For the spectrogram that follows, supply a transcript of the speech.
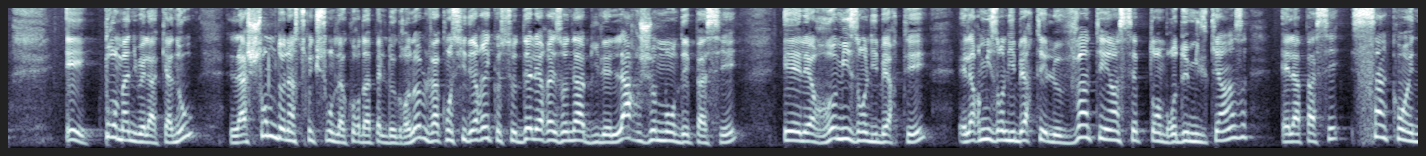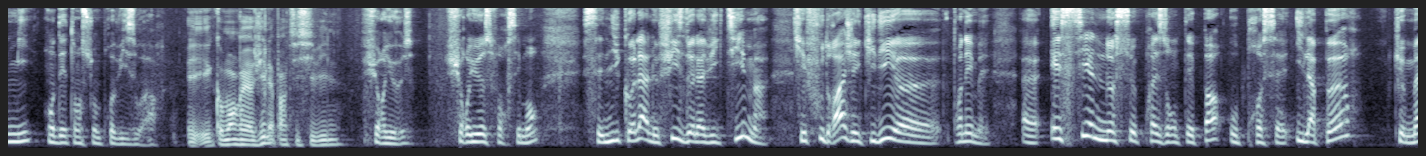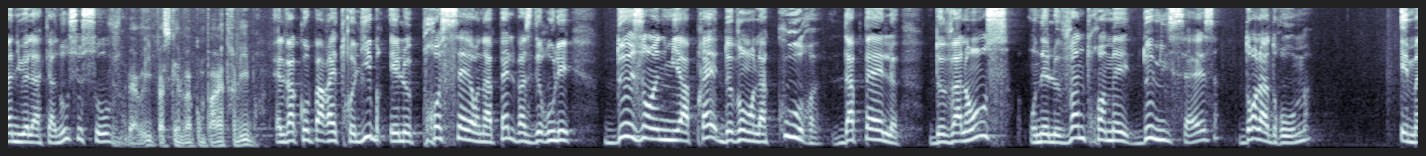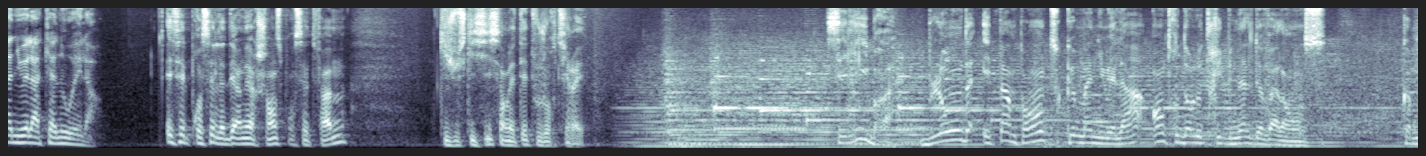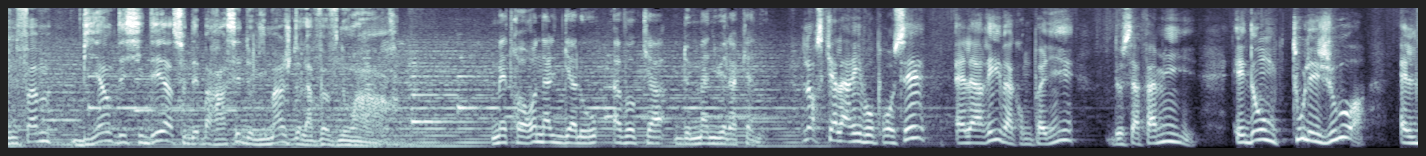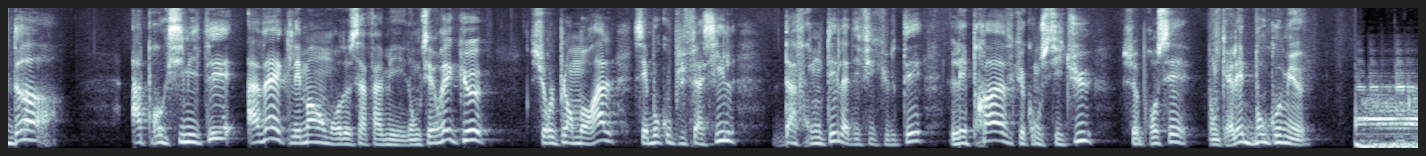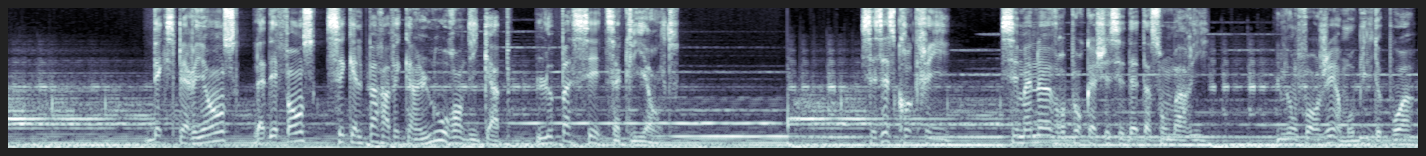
Et pour Manuela Cano, la Chambre de l'instruction de la Cour d'appel de Grenoble va considérer que ce délai raisonnable, il est largement dépassé et elle est remise en liberté. Elle est remise en liberté le 21 septembre 2015. Elle a passé cinq ans et demi en détention provisoire. Et, et comment réagit la partie civile? Furieuse. Furieuse forcément. C'est Nicolas, le fils de la victime, qui est foudrage et qui dit euh, Attendez, mais euh, et si elle ne se présentait pas au procès? Il a peur? Que Manuela Cano se sauve. Ben oui, parce qu'elle va comparaître libre. Elle va comparaître libre et le procès en appel va se dérouler deux ans et demi après devant la cour d'appel de Valence. On est le 23 mai 2016 dans la Drôme. Emmanuela Cano est là. Et c'est le procès de la dernière chance pour cette femme qui jusqu'ici s'en était toujours tirée. C'est libre, blonde et pimpante que Manuela entre dans le tribunal de Valence. Comme une femme bien décidée à se débarrasser de l'image de la veuve noire. Maître Ronald Gallo, avocat de Manuela Cano. Lorsqu'elle arrive au procès, elle arrive accompagnée de sa famille. Et donc, tous les jours, elle dort à proximité avec les membres de sa famille. Donc c'est vrai que, sur le plan moral, c'est beaucoup plus facile d'affronter la difficulté, l'épreuve que constitue ce procès. Donc elle est beaucoup mieux. D'expérience, la défense sait qu'elle part avec un lourd handicap, le passé de sa cliente. Ses escroqueries, ses manœuvres pour cacher ses dettes à son mari, lui ont forgé un mobile de poids.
